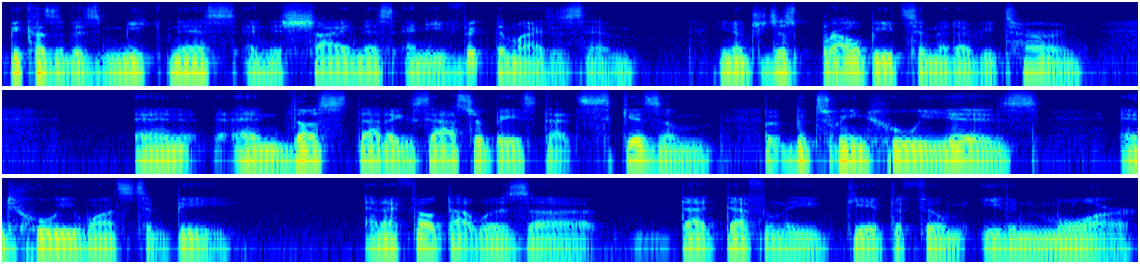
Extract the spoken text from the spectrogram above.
because of his meekness and his shyness, and he victimizes him, you know, to just browbeats him at every turn. And and thus that exacerbates that schism between who he is and who he wants to be. And I felt that was uh that definitely gave the film even more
